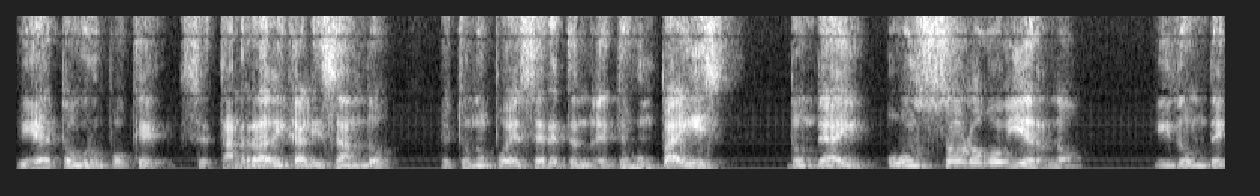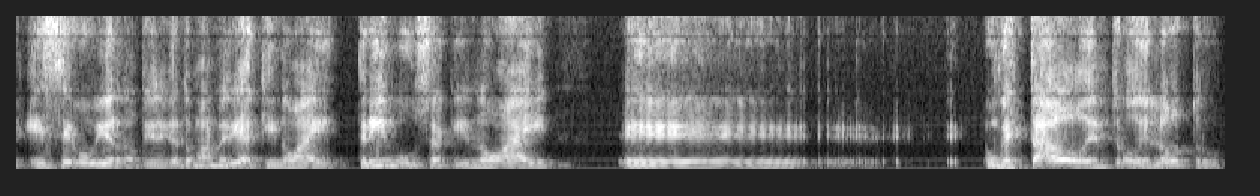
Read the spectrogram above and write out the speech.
y a estos grupos que se están radicalizando. Esto no puede ser, este, este es un país donde hay un solo gobierno y donde ese gobierno tiene que tomar medidas. Aquí no hay tribus, aquí no hay eh, un Estado dentro del otro,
